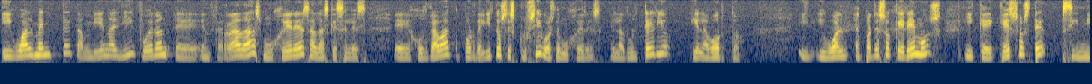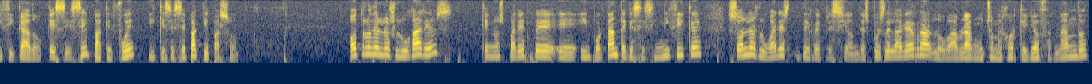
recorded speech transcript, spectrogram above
Igualmente también allí fueron eh, encerradas mujeres a las que se les eh, juzgaba por delitos exclusivos de mujeres, el adulterio y el aborto igual, eh, por eso queremos y que, eso esté significado, que se sepa qué fue y que se sepa qué pasó. Otro de los lugares que nos parece eh, importante que se signifique son los lugares de represión. Después de la guerra, lo va a hablar mucho mejor que yo, Fernando,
